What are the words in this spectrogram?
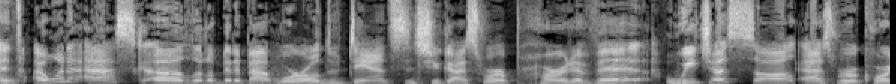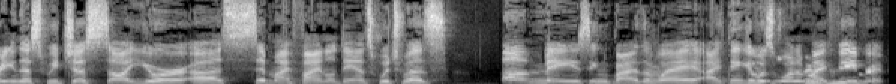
And I want to ask a little bit about World of Dance since you guys were a part of it. We just saw, as we're recording this, we just saw your uh, semifinal dance, which was amazing, by the way. I think it was one of my favorite.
